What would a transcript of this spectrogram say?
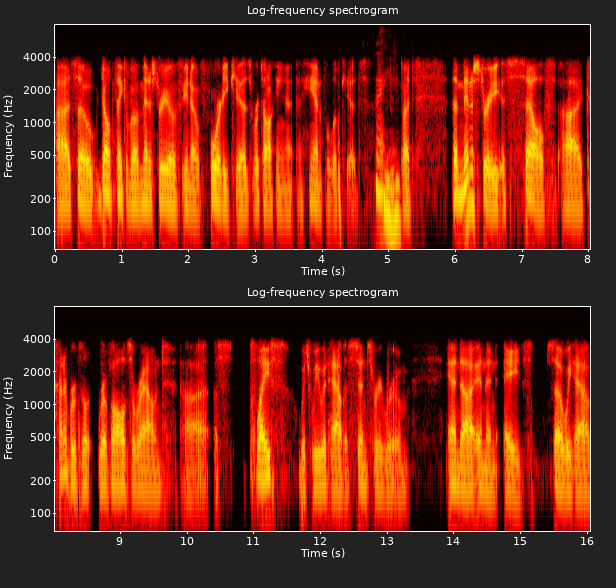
uh, so don't think of a ministry of you know 40 kids. We're talking a, a handful of kids. Right. Mm-hmm. But the ministry itself uh, kind of revol- revolves around uh, a s- place which we would have a sensory room, and uh, and then aids. So we have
